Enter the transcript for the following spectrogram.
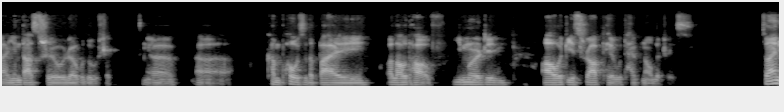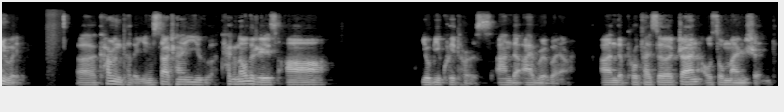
uh, industrial revolution, uh, composed by a lot of emerging or disruptive technologies. So anyway, uh, currently in such an era, technologies are ubiquitous and everywhere. And Professor Zhang also mentioned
